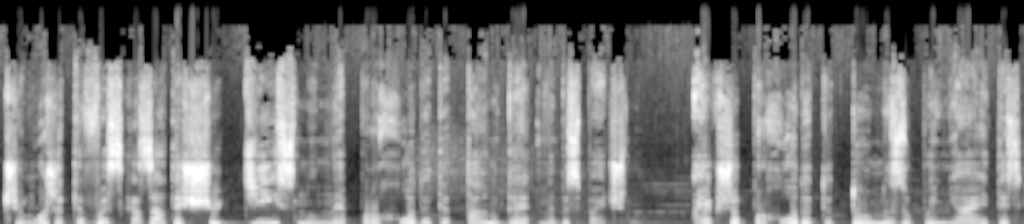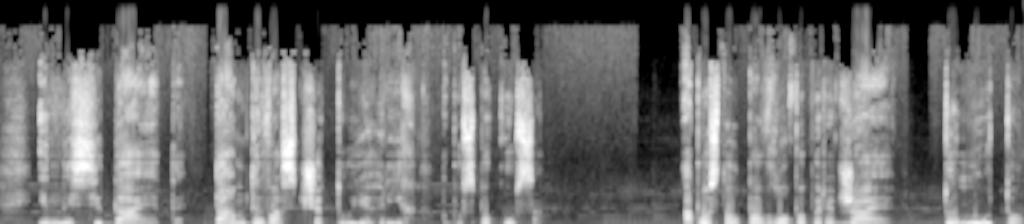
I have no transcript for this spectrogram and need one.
Чи можете ви сказати, що дійсно не проходите там, де небезпечно? А якщо проходите, то не зупиняйтесь і не сідаєте там, де вас чатує гріх або спокуса. Апостол Павло попереджає тому то,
